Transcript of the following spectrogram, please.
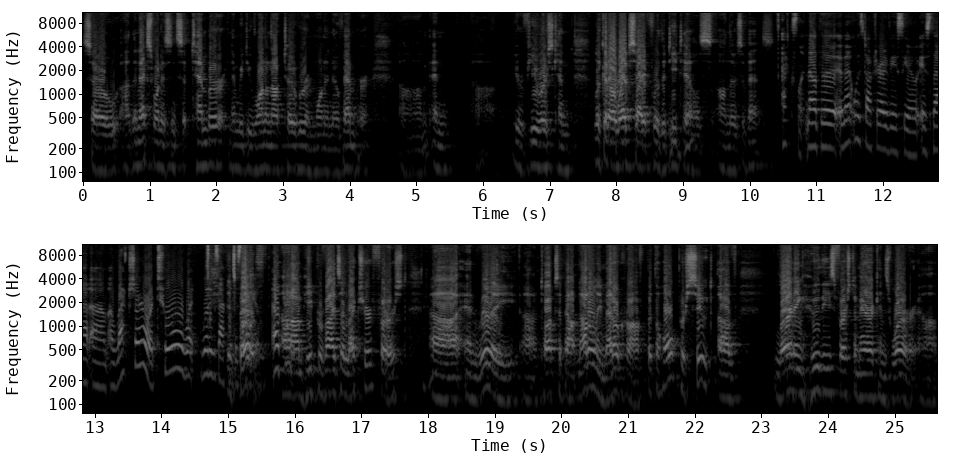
So uh, the next one is in September, and then we do one in October and one in November. Um, and uh, your viewers can look at our website for the details on those events. Excellent. Now, the event with Dr. Adovasio, is that um, a lecture or a tour? What, what exactly It's does he both. do? Okay. Um, He provides a lecture first uh, and really uh, talks about not only Meadowcroft, but the whole pursuit of learning who these first Americans were um,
